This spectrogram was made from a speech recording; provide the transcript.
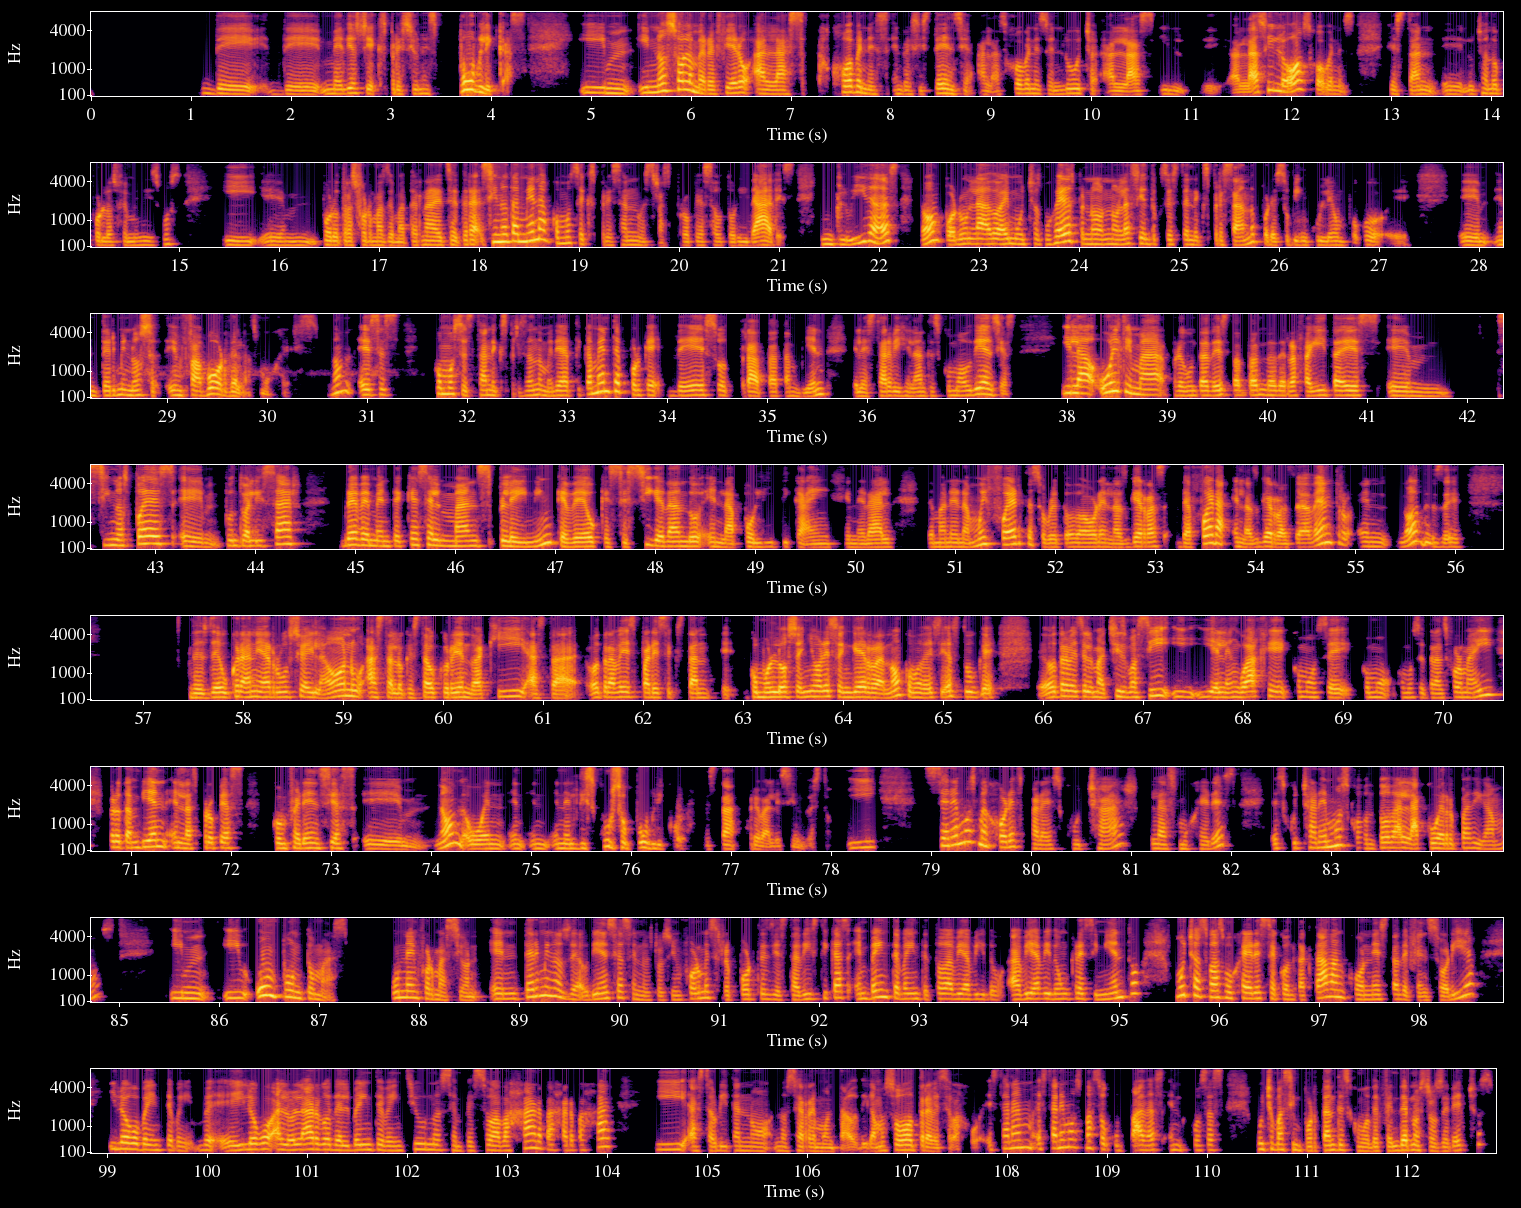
de, de medios y expresiones públicas? Mm, y, no solo me refiero a las jóvenes en resistencia, a las jóvenes en lucha, a las y, eh, a las y los jóvenes que están eh, luchando por los feminismos y em, por otras formas de maternar, etcétera, sino también a cómo se expresan nuestras propias autoridades, incluidas, ¿no? Por un lado hay muchas mujeres, pero no, no las siento que se estén expresando, por eso vinculé un poco eh, em, en términos en favor de las mujeres, ¿no? Ese es cómo se están expresando mediáticamente, porque de eso trata también el estar vigilantes como audiencias. Y la última pregunta de esta tanda de Rafaguita es em, si nos puedes puntualizar brevemente qué es el mansplaining, que veo que se sigue dando en la política en general de manera muy fuerte, sobre todo ahora en las guerras de afuera, en las guerras de adentro, en, ¿no? Desde desde Ucrania, Rusia y la ONU hasta lo que está ocurriendo aquí, hasta otra vez parece que están eh, como los señores en guerra, ¿no? Como decías tú, que eh, otra vez el machismo así y, el lenguaje, cómo se, cómo, cómo se transforma ahí, pero también en las propias conferencias, eh, ¿no? O en, el discurso público está prevaleciendo esto. Y seremos mejores para escuchar las mujeres, escucharemos con toda la cuerpa, digamos, y, un punto más, una información. En términos de audiencias en nuestros informes, reportes y estadísticas, en 2020 todavía había habido un crecimiento. Muchas más mujeres se contactaban con esta defensoría y luego, 20, y luego a lo largo del 2021 se empezó a bajar, bajar, bajar y hasta ahorita no, no se ha remontado, digamos, otra vez se bajó. ¿Estarán, ¿Estaremos más ocupadas en cosas mucho más importantes como defender nuestros derechos?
